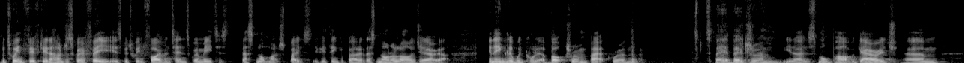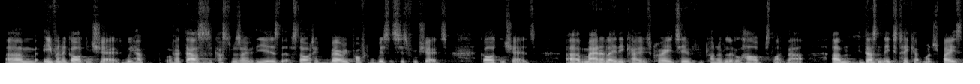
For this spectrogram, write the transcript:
between 50 and 100 square feet is between five and 10 square meters. That's not much space if you think about it. That's not a large area. In England, we'd call it a box room, back room, spare bedroom, you know, small part of a garage, um, um, even a garden shed. We have I've had thousands of customers over the years that have started very profitable businesses from sheds, garden sheds uh, man and lady caves, creative kind of little hubs like that. Um, it doesn't need to take up much space.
